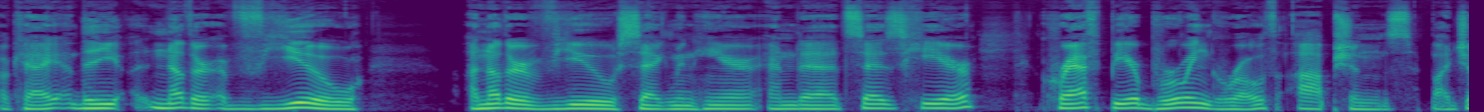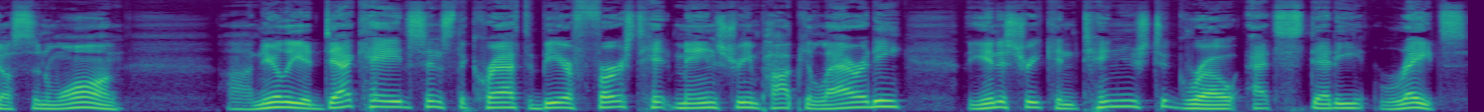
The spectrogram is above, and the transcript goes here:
okay, the another view, another view segment here, and uh, it says here, craft beer brewing growth options by Justin Wong. Uh, nearly a decade since the craft beer first hit mainstream popularity, the industry continues to grow at steady rates.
